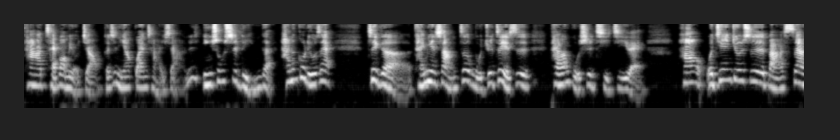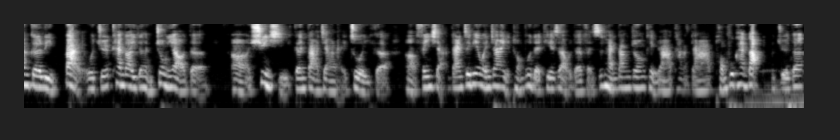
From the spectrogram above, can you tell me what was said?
他财报没有交，可是你要观察一下，那营收是零的，还能够留在这个台面上，这我觉得这也是台湾股市奇迹嘞。好，我今天就是把上个礼拜我觉得看到一个很重要的。呃，讯息跟大家来做一个呃分享，当然这篇文章也同步的贴在我的粉丝团当中，可以让他大家同步看到。我觉得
